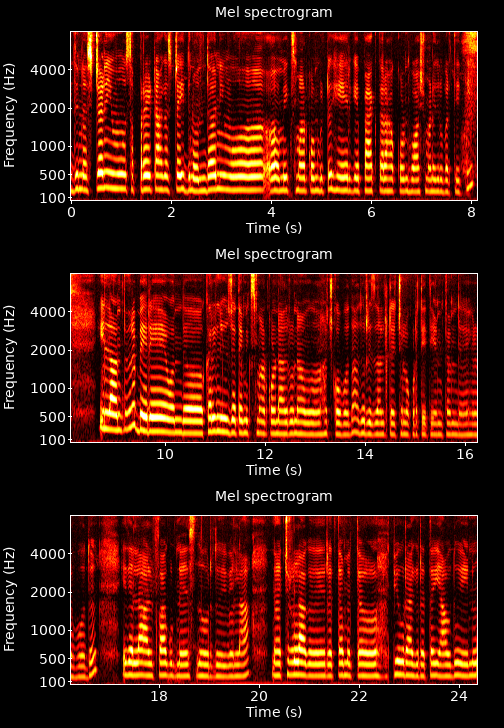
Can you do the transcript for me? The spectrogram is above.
ಇದನ್ನಷ್ಟೇ ನೀವು ಸಪ್ರೇಟಾಗಷ್ಟೇ ಇದನ್ನೊಂದ ನೀವು ಮಿಕ್ಸ್ ಮಾಡ್ಕೊಂಡ್ಬಿಟ್ಟು ಹೇರ್ಗೆ ಪ್ಯಾಕ್ ಥರ ಹಾಕ್ಕೊಂಡು ವಾಶ್ ಮಾಡಿದ್ರು ಬರ್ತೈತಿ. ಇಲ್ಲ ಅಂತಂದರೆ ಬೇರೆ ಒಂದು ಕರಿ ಲೀವ್ಸ್ ಜೊತೆ ಮಿಕ್ಸ್ ಮಾಡ್ಕೊಂಡಾದರೂ ನಾವು ಹಚ್ಕೋಬೋದು. ಅದು ರಿಸಲ್ಟ್ ಚಲೋ ಕೊಡ್ತೈತಿ ಅಂತಂದು ಹೇಳ್ಬೋದು. ಇದೆಲ್ಲ ಅಲ್ಫಾ ಗುಡ್ನೆಸ್ದವ್ರದ್ದು ಇವೆಲ್ಲ ನ್ಯಾಚುರಲ್ ಆಗಿರುತ್ತೆ ಮತ್ತು ಪ್ಯೂರ್ ಆಗಿರುತ್ತೆ. ಯಾವುದು ಏನು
